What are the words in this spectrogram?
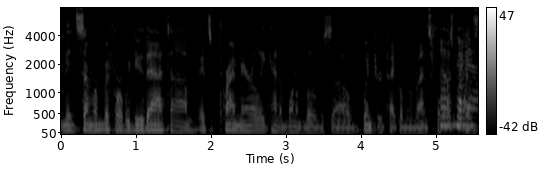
midsummer before we do that. Um, it's primarily kind of one of those uh, winter type of events for us Okay. because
